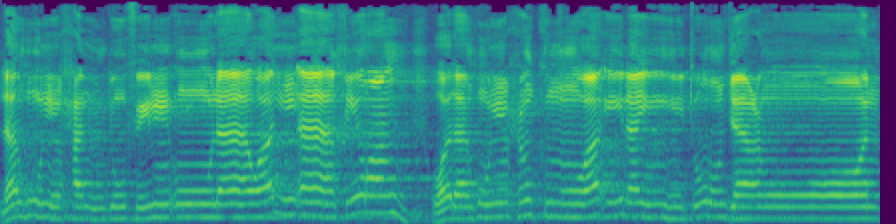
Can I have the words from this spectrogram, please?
له الحمد في الأولى والآخرة وله الحكم وإليه ترجعون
